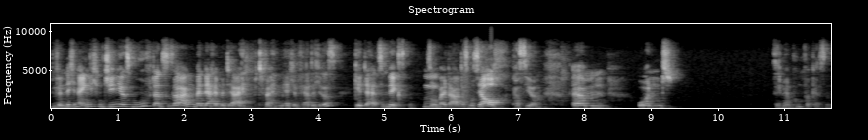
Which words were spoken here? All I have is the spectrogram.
Finde Mhm. ich eigentlich ein genius Move, dann zu sagen, wenn der halt mit, der einen, mit dem einen Märchen fertig ist, geht der halt zum nächsten. Mhm. So, weil da, das muss ja auch passieren. Ähm, und jetzt habe ich meinen Punkt vergessen.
